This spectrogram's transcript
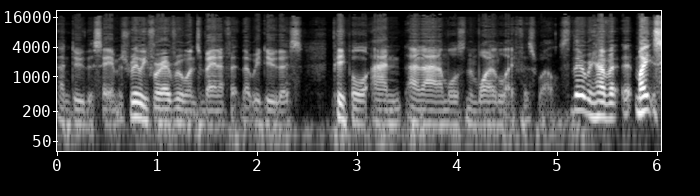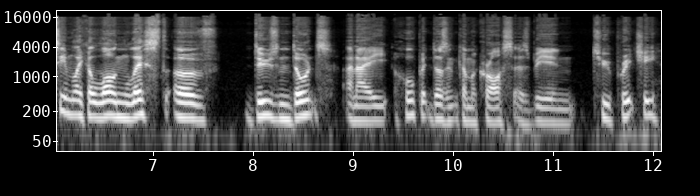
and do the same. It's really for everyone's benefit that we do this, people and, and animals and wildlife as well. So there we have it. It might seem like a long list of do's and don'ts, and I hope it doesn't come across as being too preachy.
